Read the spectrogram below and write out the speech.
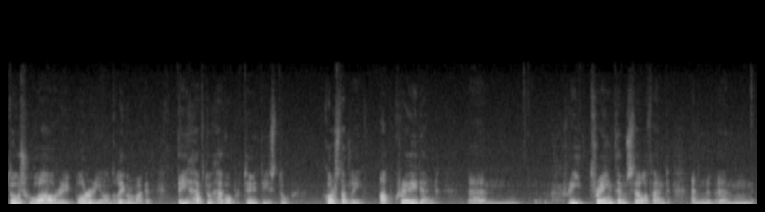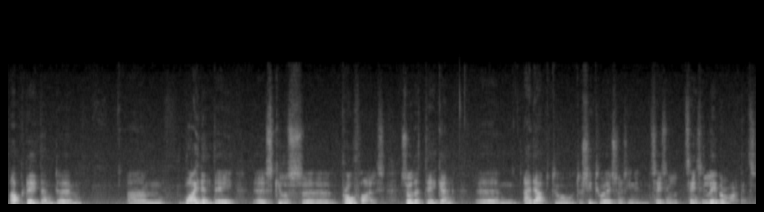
those who are already, already on the labor market, they have to have opportunities to constantly upgrade and um, retrain themselves and, and um, update and um, um widen their uh, skills uh, profiles so that they can um, adapt to, to situations in, in changing, changing labor markets.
